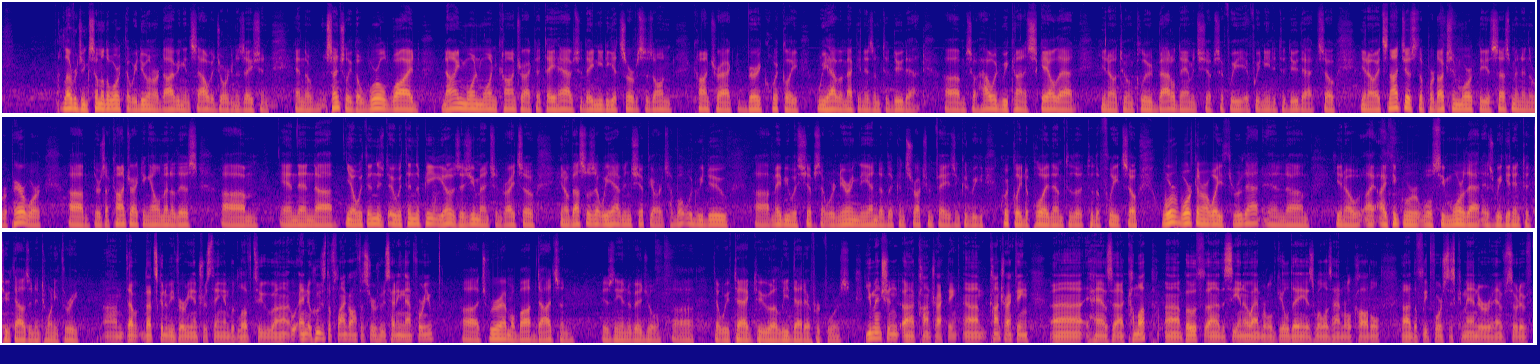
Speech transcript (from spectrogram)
leveraging some of the work that we do in our diving and salvage organization and the, essentially the worldwide 911 contract that they have should they need to get services on contract very quickly we have a mechanism to do that. Um, so how would we kind of scale that you know to include battle damage ships if we if we needed to do that? So you know it's not just the production work the assessment and the repair work. Um, there's a contracting element of this um, and then uh, you know within the within the PEOs, as you mentioned, right? So you know vessels that we have in shipyards, what would we do uh, maybe with ships that were nearing the end of the construction phase, and could we quickly deploy them to the to the fleet? So we're working our way through that, and um, you know I, I think we're, we'll see more of that as we get into 2023. Um, that, that's going to be very interesting, and would love to. Uh, and who's the flag officer who's heading that for you? Uh, it's Rear Admiral Bob Dodson is the individual uh, that we've tagged to uh, lead that effort for us. You mentioned uh, contracting. Um, contracting uh, has uh, come up. Uh, both the CNO, Admiral Gilday, as well as Admiral Caudle, the Fleet Forces commander, have sort of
